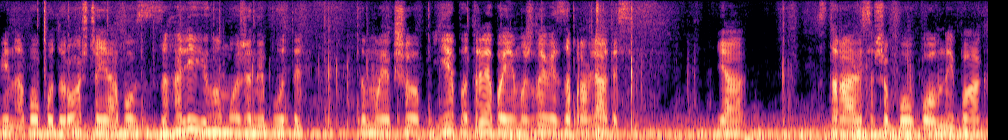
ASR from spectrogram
Він або подорожчає, або взагалі його може не бути. Тому якщо є потреба і можливість заправлятись, я стараюся, щоб був повний бак.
